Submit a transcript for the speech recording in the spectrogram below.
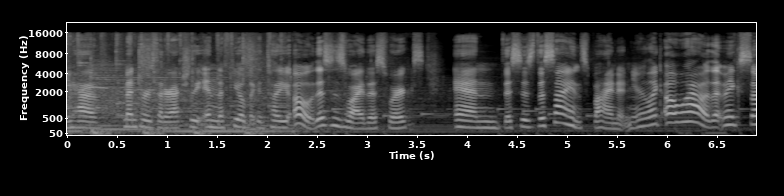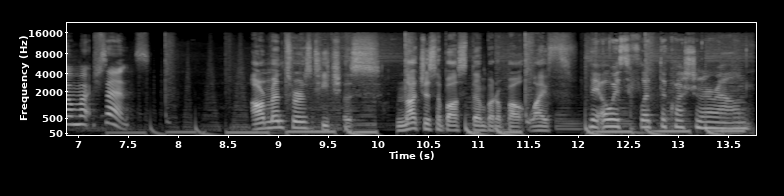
You have mentors that are actually in the field that can tell you, oh, this is why this works, and this is the science behind it. And you're like, oh, wow, that makes so much sense. Our mentors teach us not just about STEM, but about life. They always flip the question around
